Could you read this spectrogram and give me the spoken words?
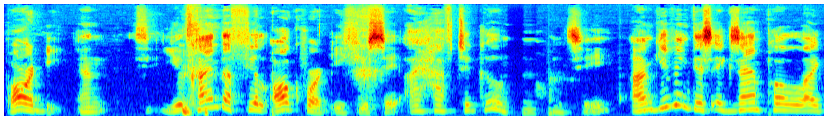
party. And you kind of feel awkward if you say, I have to go. now." See? I'm giving this example like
